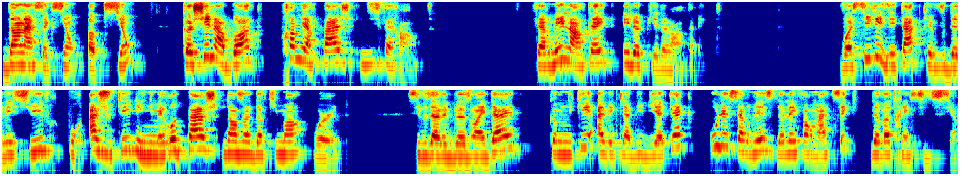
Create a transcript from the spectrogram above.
Dans la section « Options », cochez la boîte « Première page différente ». Fermez l'entête et le pied de l'entête. Voici les étapes que vous devez suivre pour ajouter les numéros de page dans un document Word. Si vous avez besoin d'aide, communiquez avec la bibliothèque ou le service de l'informatique de votre institution.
